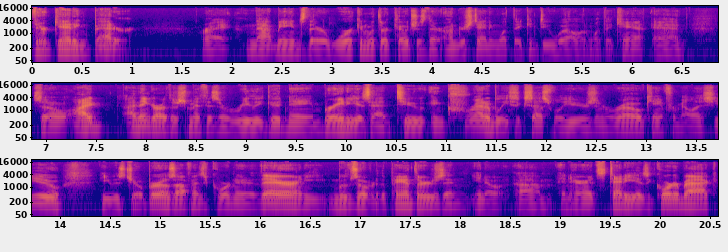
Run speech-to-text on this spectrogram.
they're getting better right? And that means they're working with their coaches, they're understanding what they can do well and what they can't. And so I I think Arthur Smith is a really good name. Brady has had two incredibly successful years in a row. Came from LSU. He was Joe Burrow's offensive coordinator there, and he moves over to the Panthers and you know um, inherits Teddy as a quarterback.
